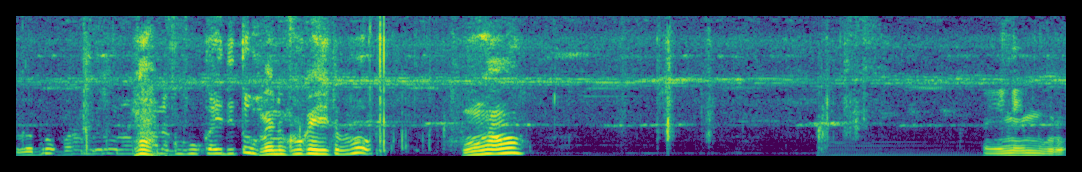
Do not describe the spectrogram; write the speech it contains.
Wala bro, parang meron lang mga naguhukay dito. May naghukay dito bro. Oo nga oh. Ang ingay mo bro.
